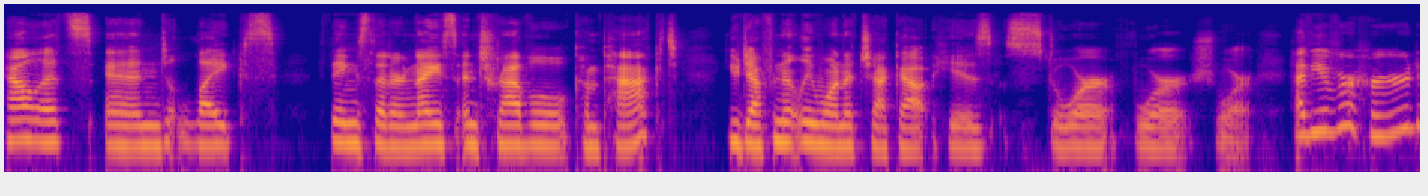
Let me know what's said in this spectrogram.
palettes and likes things that are nice and travel compact, you definitely want to check out his store for sure. Have you ever heard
